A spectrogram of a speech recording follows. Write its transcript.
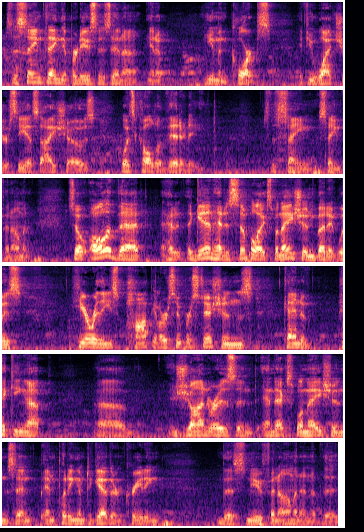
It's the same thing that produces in a in a human corpse. If you watch your CSI shows, what's called lividity. It's the same same phenomenon. So all of that had again had a simple explanation, but it was here were these popular superstitions kind of picking up um, genres and, and explanations and, and putting them together and creating this new phenomenon of the,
